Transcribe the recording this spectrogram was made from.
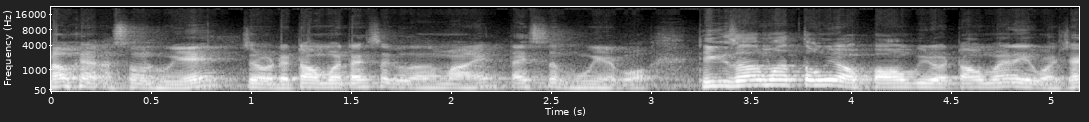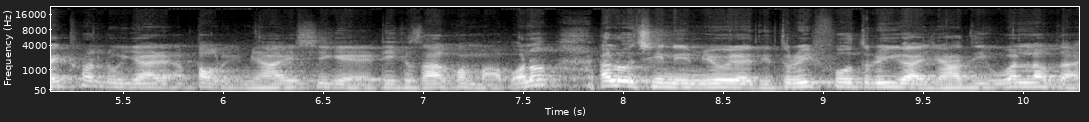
နောက်ခံအစွန်လူရဲ့ကျွန်တော်တို့တောင်ပန်တိုက်ဆက်ကစားသမားရဲ့တိုက်ဆက်မှုရဲ့ပေါ့ဒီကစားသမား၃ယောက်ပေါင်းပြီးတော့တောင်ပန်တွေကရိုက်ထွက်လို့ရတဲ့အပေါက်တွေအများကြီးရှိခဲ့တယ်ဒီကစားကွက်မှာပေါ့နော်အဲ့လိုအခြေအနေမျိုးရဲ့ဒီ343ကယာဒီဝက်လောက်တာ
